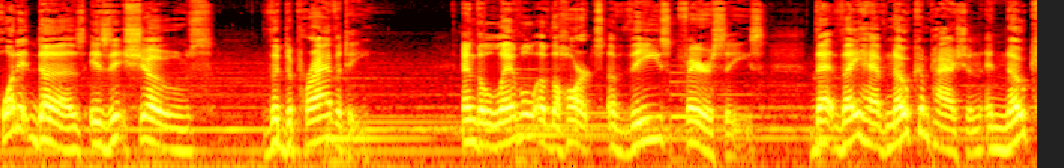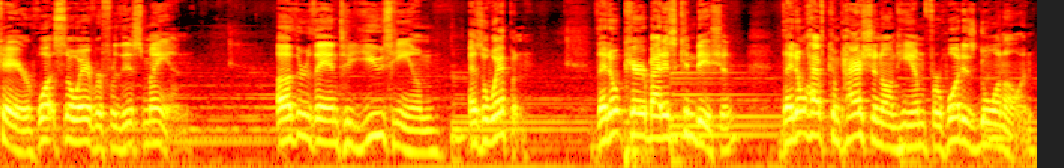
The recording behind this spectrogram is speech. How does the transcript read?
what it does is it shows the depravity and the level of the hearts of these Pharisees that they have no compassion and no care whatsoever for this man other than to use him as a weapon. They don't care about his condition. They don't have compassion on him for what is going on.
